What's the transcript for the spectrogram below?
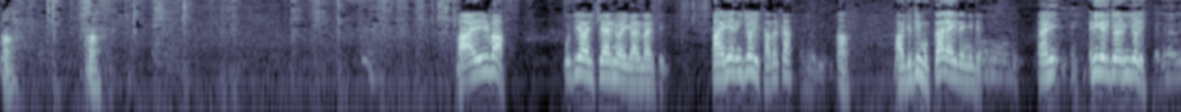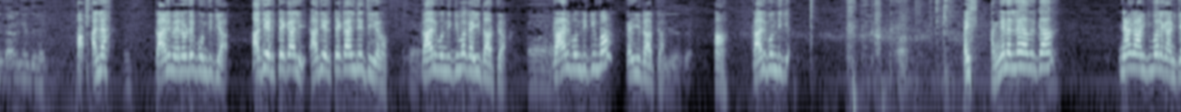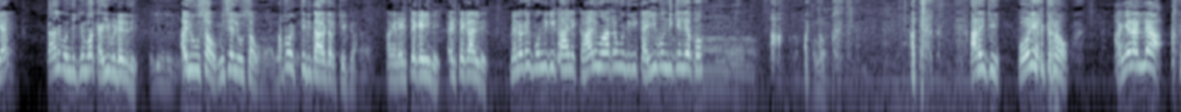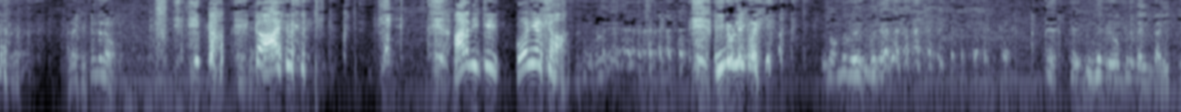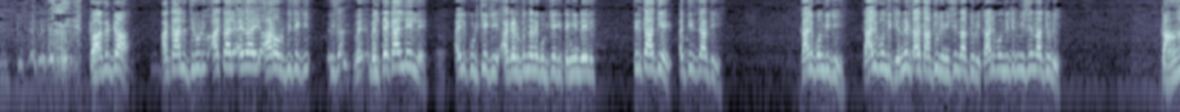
ആ. ആ. അയവാ പുതിയ വലിക്കാരനുമായി വൈകാൽമാരത്ത് ആ ഇനി ഇറങ്ങിക്കോളി കതർക്ക ആ. പകുതി മുക്കാലായി തെങ്ങിന്റെ. ആ, എണി കയറിക്കോ ഇറങ്ങിക്കോളി. അല്ല കാൽ മേലോട്ട് പൊന്തിക്ക. ആദ്യം എടുത്തേ കാൽ ആദ്യം എടുത്തേ കാലിന്റെ ചെയ്യണം. കാൽ പൊന്തിക്കുമ്പോ കൈ താത്തുക കാൽ പൊന്തിക്കുമ്പോ കൈ താത്തുക ആ കാൽ പൊന്തിക്ക ഐഷ് അങ്ങനല്ല കാതിർക്ക ഞാൻ കാണിക്കും പോലെ കാണിക്കേ. കാൽ പൊന്തിക്കുമ്പോ കൈ വിടരുത്. അത് ലൂസാവും മിഷൻ ലൂസാവും. അപ്പൊ ഒത്തിരി താഴോട്ട് ഇറക്കി വെക്കുക. അങ്ങനെ എടുത്ത കൈണ്ട് എടുത്ത കാലിണ്ട് മേലോട്ടേക്ക് പൊന്തിക്കി കാൽ കാൽ മാത്രം പൊന്തിക്കി കൈ പൊന്തിക്കല്ലേ അപ്പൊ? അറിയിക്ക് കോണി എടുക്കണോ? അങ്ങനല്ല. കാൽ ആടെ നിക്ക് കോണി എടുക്ക? ഇതിന്റെ ഉള്ളിലേക്ക് വയ്യ കാതിർക്ക ആ കാൽ തിരുടി ആ കാല ഏതായി? ആടെ ഉറപ്പിച്ചേക്ക്. ഈ വെലത്തെ കാലിന്റെ ഇല്ലേ? അതിൽ കുടിക്കേക്ക് ആ ഗണപ്പം തന്നെ കുടിക്കേക്ക് തെങ്ങിന്റെ തിരി താത്തിയായി. അത് തിരി താത്തി. കാൽ പൊന്തിക്ക്. കാൽ പൊന്തിക്ക്. എന്നിട്ട് താത്തിവിടി മിഷീൻ താത്തിവിടി കാൽ പൊന്തിച്ചിട്ട് മിഷീൻ താത്തിവിടി കാൽ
